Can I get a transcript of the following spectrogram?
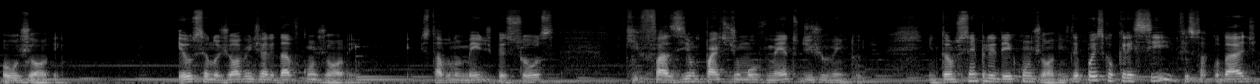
ou jovem eu, sendo jovem, já lidava com jovem. Estava no meio de pessoas que faziam parte de um movimento de juventude. Então, sempre lidei com jovens. Depois que eu cresci, fiz faculdade,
